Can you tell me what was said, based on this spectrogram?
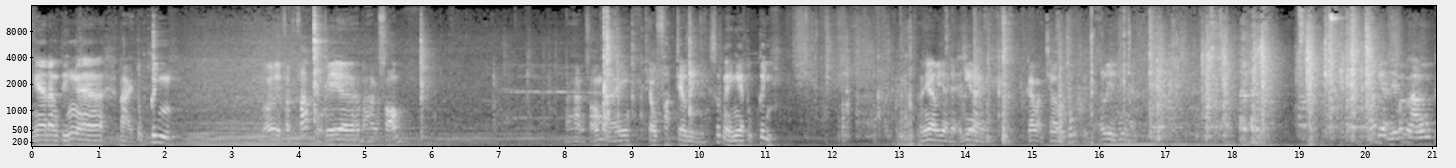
Nghe đang tiếng à, đài tụng kinh. Nói về Phật pháp của cái à, bà hàng xóm hàng xóm bà ấy theo Phật theo gì suốt ngày nghe tụng kinh. Đấy, bây giờ để như này các bạn chờ một chút. Nó lên như này. Mất điện thì vẫn làm ok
